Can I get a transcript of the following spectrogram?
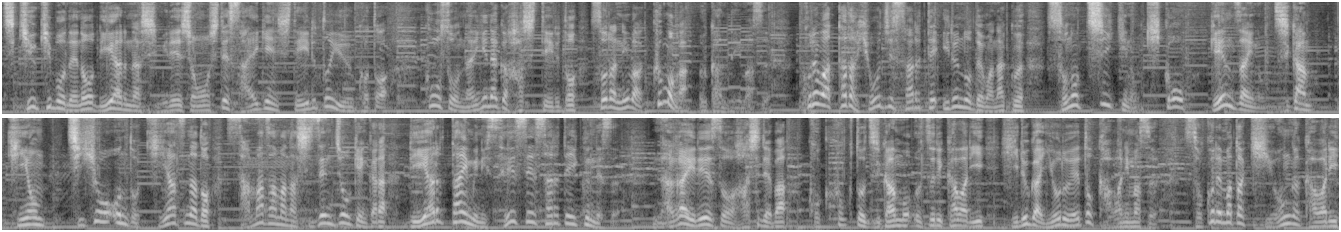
地球規模でのリアルなシミュレーションをして再現しているということ。コースを何気なく走っていると空には雲が浮かんでいます。これはただ表示されているのではなくその地域の気候現在の時間気温地表温度気圧などさまざまな自然条件からリアルタイムに生成されていくんです。長いレースを走れば刻々と時間も移り変わり昼が夜へと変わります。そこでまた気温が変わり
